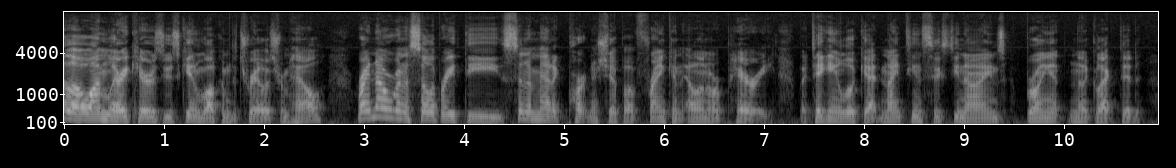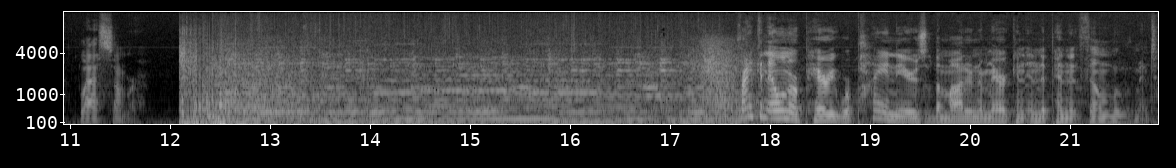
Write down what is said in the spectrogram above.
Hello, I'm Larry Karaszewski and welcome to Trailers from Hell. Right now we're going to celebrate the cinematic partnership of Frank and Eleanor Perry by taking a look at 1969's brilliant, neglected Last Summer. Frank and Eleanor Perry were pioneers of the modern American independent film movement.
